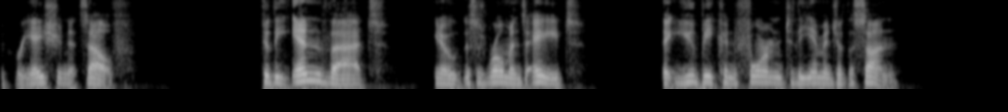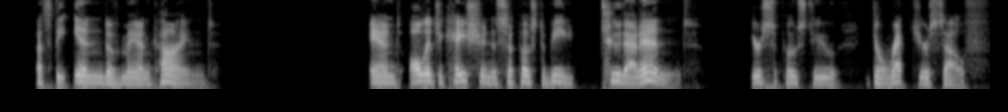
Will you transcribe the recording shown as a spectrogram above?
the creation itself to the end that, you know, this is Romans 8, that you be conformed to the image of the Son. That's the end of mankind. And all education is supposed to be to that end. You're supposed to direct yourself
